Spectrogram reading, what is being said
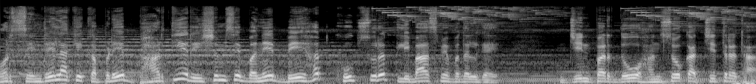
और सिंड्रेला के कपड़े भारतीय रेशम से बने बेहद खूबसूरत लिबास में बदल गए, जिन पर दो हंसों का चित्र था।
